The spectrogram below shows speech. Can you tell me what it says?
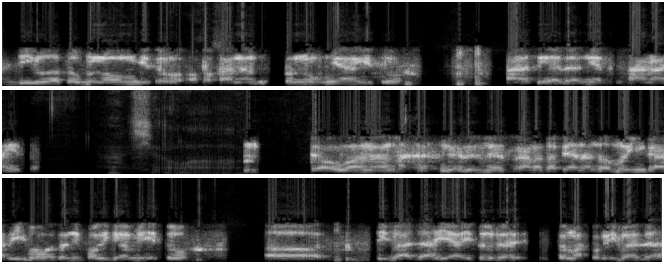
adil atau belum gitu loh apakah Ana penuhnya gitu Ana sih nggak ada niat ke sana gitu Masya Allah. Ya Allah, anak nggak ada niat sana. Tapi anak nggak melingkari bahwasanya poligami itu uh, ibadah ya itu udah termasuk ibadah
